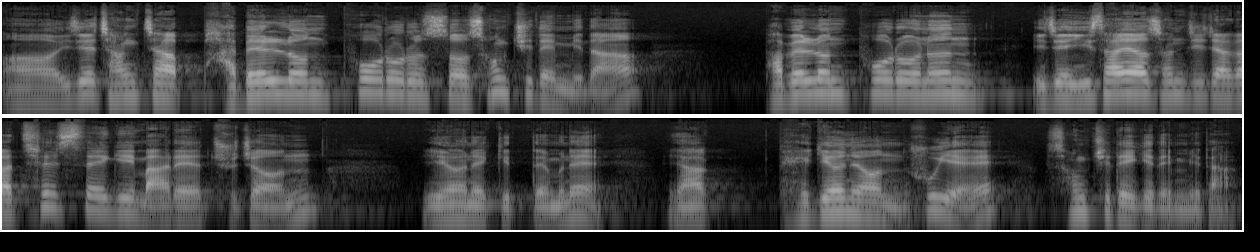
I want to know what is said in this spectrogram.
어, 이제 장차 바벨론 포로로서 성취됩니다. 바벨론 포로는 이제 이사야 선지자가 7세기 말에 주전 예언했기 때문에 약 100여 년 후에 성취되게 됩니다.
